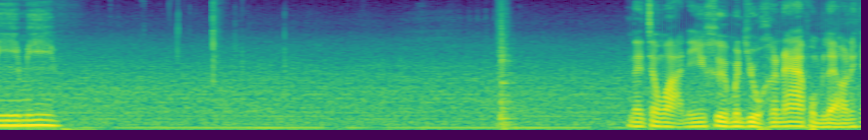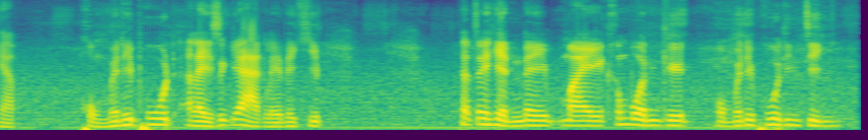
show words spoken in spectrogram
มีมี ในจังหวะนี้คือมันอยู่ข้างหน้าผมแล้วนะครับ ผมไม่ได้พูดอะไรสักอย่างเลยในคลิป ถ้าจะเห็นในไมค์ข้างบนคือผมไม่ได้พูดจริงๆ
